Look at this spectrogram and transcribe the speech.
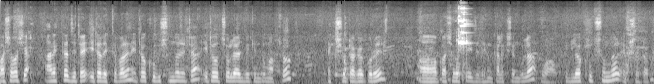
পাশাপাশি আরেকটা যেটা, এটা দেখতে পারেন, এটাও খুবই সুন্দর এটা। এটাও চলে আসবে কিন্তু মাত্র একশো টাকা করে। পাশাপাশি এই যে দেখেন কালেকশনগুলো, ওয়াও এগুলো খুব সুন্দর, একশো টাকা।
